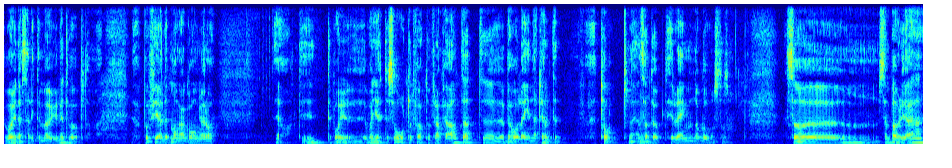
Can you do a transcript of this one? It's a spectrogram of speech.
det. var ju nästan inte möjligt att få upp dem på fjället många gånger. Och, ja, det, det, var ju det var jättesvårt att få upp dem. Framförallt att uh, behålla innertältet torrt när jag mm. satte upp det i regn och blåst och så. Så sen började jag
